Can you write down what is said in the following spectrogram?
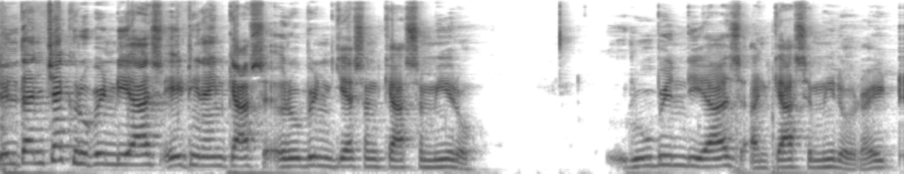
Till then, check Ruben Dias, 89 Cas Ruben Dias and Casemiro. Ruben Dias and Casemiro, right?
